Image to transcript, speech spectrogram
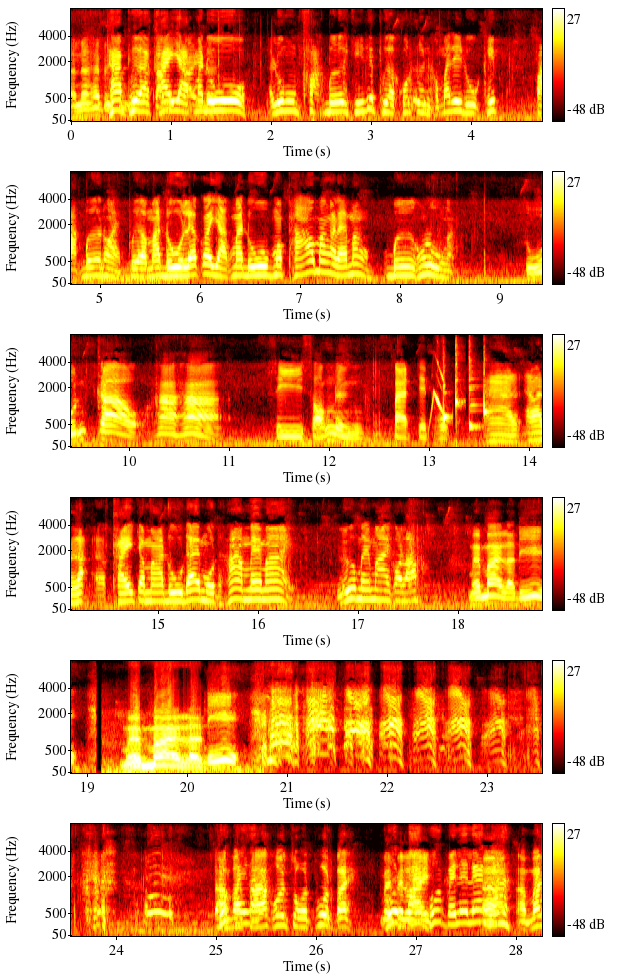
อันนั้นให้ไปถ้าสู้เผื่อใครตั้งใจอยากมาดูลุงฝากเบอร์อีกทีที่เผื่อคนอื่นเขาไม่ได้ดูคลิปฝากเบอร์หน่อยเผื่อมาดูแล้วก็อยากมาดูมะพร้าวมั่งอะไรมั่งเบอร์ของลุงอะศูนย์เก้าห้าห้าสี่สองหนึ่งแปดเจ็ดหกอ่าเอาละใครจะมาดูได้หมดห้ามแม่ไม้หรือไม่ไม้ก็รับ ไม่ไม่ละดี ไม่ไม่ละดี ตามภาษาคนโสดพูดไป ไม่พูดเป็นไปไรพูดไปเล่นๆนะ อะอะไม่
